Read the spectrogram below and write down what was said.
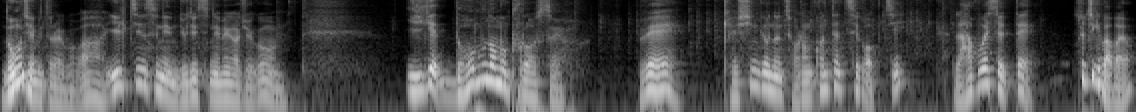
너무 재밌더라고. 아 일진스님, 뉴진스님 해가지고 이게 너무 너무 부러웠어요. 왜 개신교는 저런 컨텐츠가 없지? 라고 했을 때 솔직히 봐봐요.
